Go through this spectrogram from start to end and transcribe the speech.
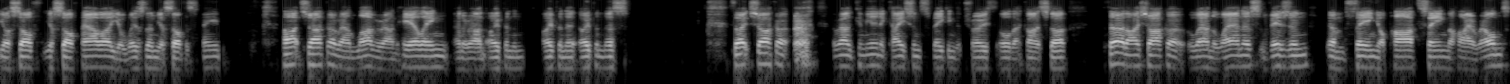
your self, your self power, your wisdom, your self esteem. Heart chakra around love, around healing, and around open, open, openness. Throat chakra around communication, speaking the truth, all that kind of stuff. Third eye chakra around awareness, vision, um, seeing your path, seeing the higher realms.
